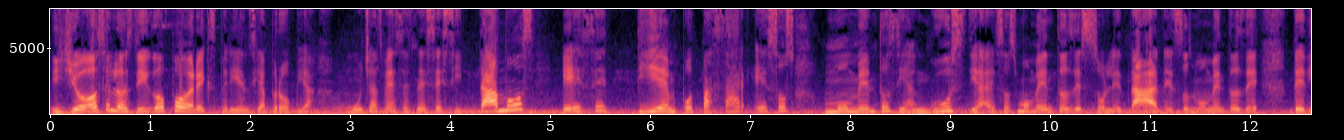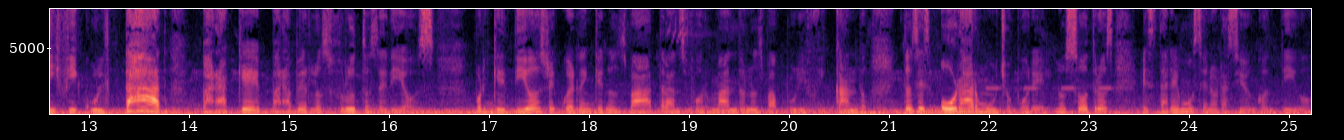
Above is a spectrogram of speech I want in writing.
Y yo se los digo por experiencia propia. Muchas veces necesitamos ese tiempo, pasar esos momentos de angustia, esos momentos de soledad, esos momentos de, de dificultad. ¿Para qué? Para ver los frutos de Dios. Porque Dios recuerden que nos va transformando, nos va purificando. Entonces, orar mucho por Él. Nosotros estaremos en oración contigo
